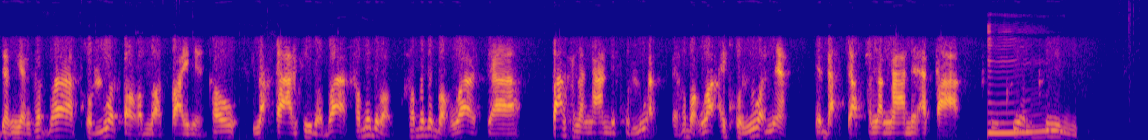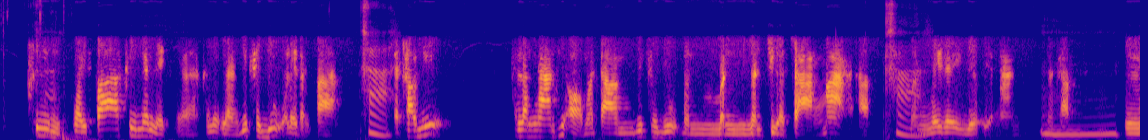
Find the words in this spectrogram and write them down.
อย่างอย่างครับว่าผลลวดต่อกับหลอดไฟเนี่ยเขาหลักการคือแบบว่าเขาไม่ได้บอกเขาไม่ได้บอกว่าจะสร้างพลังงานในผลลวด แต่เขาบอกว่าไอ้ผลลวดเนี่ยจะดักจับพลังงานในอากาศอืมเครื่องขึ้น ขึ้นไฟฟ้าขึ้นแม่เหล็กเอ่อเขาเรียกอะไรวิทยุอะไรต่างค่ะๆแต่คราวนี้พลังงานที่ออกมาตามวิทยุมันมันมันเจือจางมากครับค่ะมันไม่ได้เยอะอย่างนั้นนะครับอืมคือ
